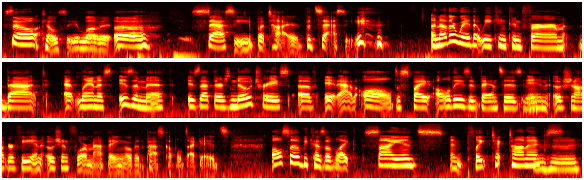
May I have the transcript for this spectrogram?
so Kelsey, love it. Uh, sassy but tired but sassy. Another way that we can confirm that Atlantis is a myth is that there's no trace of it at all, despite all these advances mm. in oceanography and ocean floor mapping over the past couple decades. Also, because of like science and plate tectonics, mm-hmm.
